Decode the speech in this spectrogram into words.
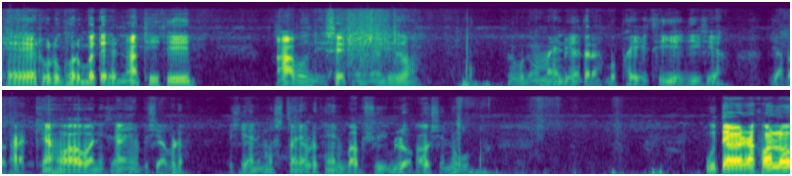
ઠેઠ ઓલું ઘર બતે છે, નાથીથી. આ બધી છે માંડી આમ લગભગ એમાં માંડવીને તારા બફાઈ થઈ જઈએ છીએ પછી આપણે કારા ખેંહો આવવાની છે અહીંયા પછી આપણે. પછી આની મસ્તની આપણે ખાઈને બાપશું એ બ્લોક આવશે નવું. ઉતાવળ રાખવા લો.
